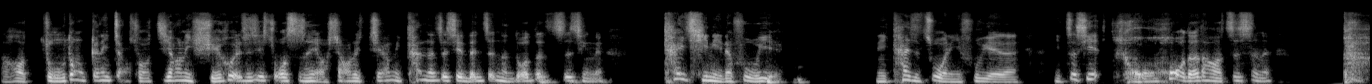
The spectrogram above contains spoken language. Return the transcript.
然后主动跟你讲说，只要你学会了这些做事很有效率，只要你看到这些人生很多的事情呢，开启你的副业，你开始做你副业呢，你这些获获得到的知识呢，啪，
